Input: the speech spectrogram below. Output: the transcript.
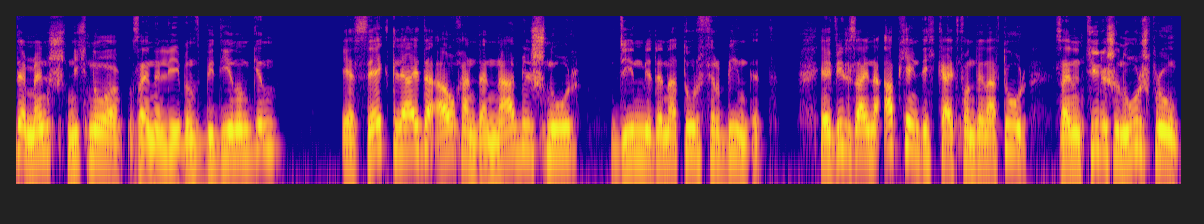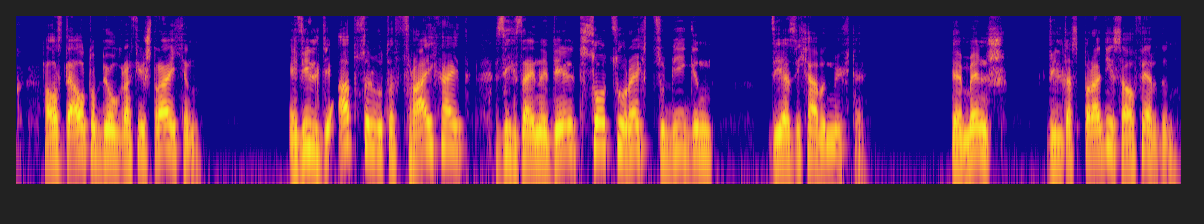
der Mensch nicht nur seine Lebensbedienungen, er sägt leider auch an der Nabelschnur, die ihn mit der Natur verbindet. Er will seine Abhängigkeit von der Natur, seinen tierischen Ursprung aus der Autobiografie streichen. Er will die absolute Freiheit, sich seine Welt so zurechtzubiegen, wie er sich haben möchte. Der Mensch will das Paradies auf Erden.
